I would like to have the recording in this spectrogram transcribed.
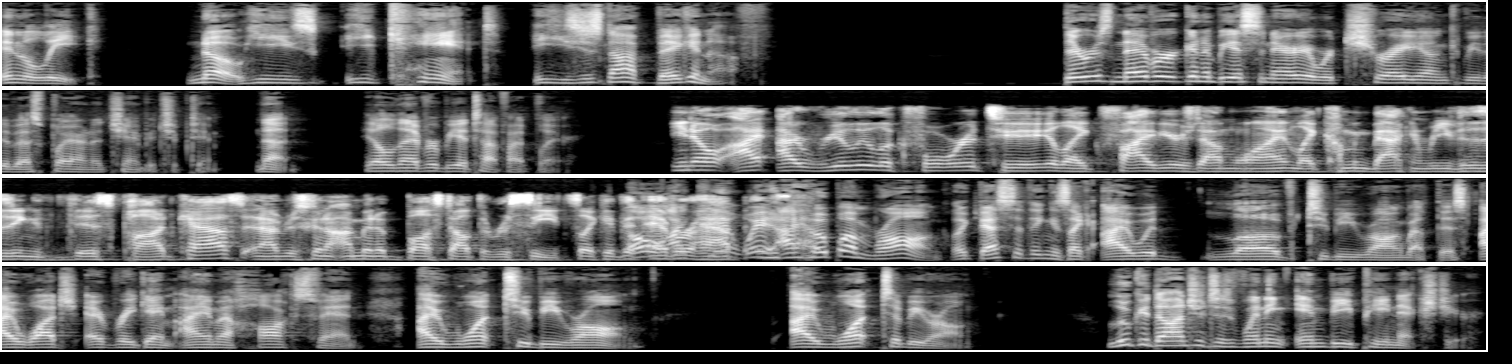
in the league. No, he's he can't. He's just not big enough. There is never going to be a scenario where Trae Young can be the best player on a championship team. None. He'll never be a top five player. You know, I, I really look forward to like five years down the line, like coming back and revisiting this podcast, and I'm just gonna I'm gonna bust out the receipts. Like if it oh, ever I happens, wait. I hope I'm wrong. Like that's the thing is like I would love to be wrong about this. I watch every game. I am a Hawks fan. I want to be wrong. I want to be wrong. Luka Doncic is winning MVP next year.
